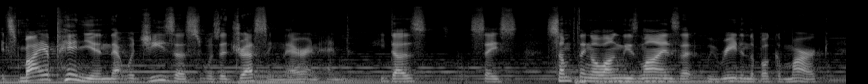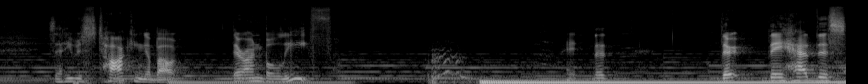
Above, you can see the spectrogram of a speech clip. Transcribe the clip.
It's my opinion that what Jesus was addressing there, and, and he does say something along these lines that we read in the book of Mark, is that he was talking about their unbelief. Right? That they had this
